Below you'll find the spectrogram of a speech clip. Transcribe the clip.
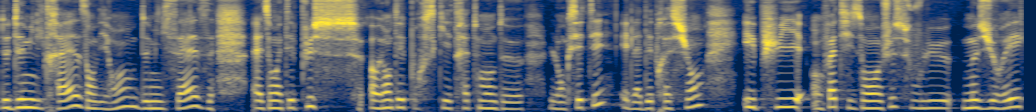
de 2013 environ, 2016. Elles ont été plus orientées pour ce qui est traitement de l'anxiété et de la dépression. Et puis, en fait, ils ont juste voulu mesurer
